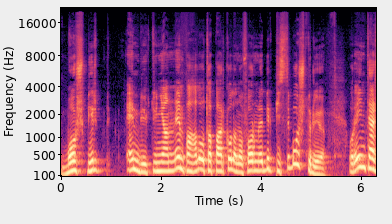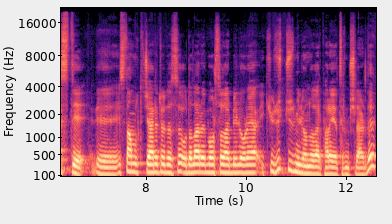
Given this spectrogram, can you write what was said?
boş bir en büyük dünyanın en pahalı otoparkı olan o Formula 1 pisti boş duruyor. Oraya Intercity, İstanbul Ticaret Odası, Odalar ve Borsalar Birliği oraya 200-300 milyon dolar para yatırmışlardı.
